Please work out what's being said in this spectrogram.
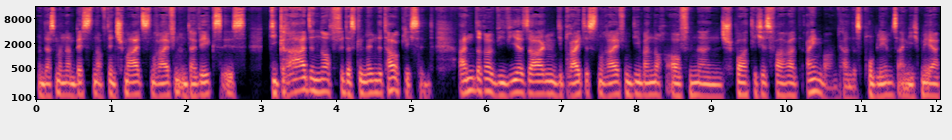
und dass man am besten auf den schmalsten Reifen unterwegs ist, die gerade noch für das Gelände tauglich sind. Andere, wie wir sagen, die breitesten Reifen, die man noch auf ein sportliches Fahrrad einbauen kann. Das Problem ist eigentlich mehr,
